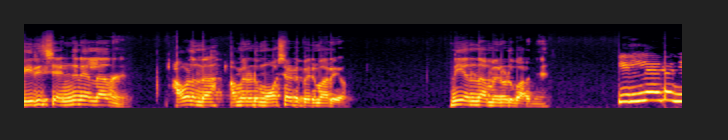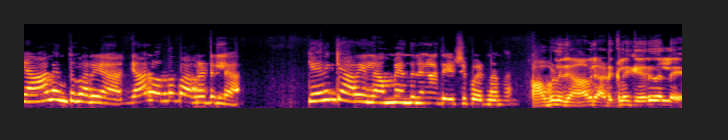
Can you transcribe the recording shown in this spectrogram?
തിരിച്ച് അവൾ എന്താ അമ്മേനോട് മോശമായിട്ട് പെരുമാറിയോ? നീ എന്താ അമ്മേനോട് പറഞ്ഞേ? ഇല്ലേട്ടാ ഞാൻ എന്ത് പറയാ? ഞാൻ ഒന്നും പറഞ്ഞിട്ടില്ല. എനിക്കറിയില്ല അമ്മ എന്തിനാ ദേഷ്യപ്പെടുന്നെന്ന് അവൾ രാവിലെ അടുക്കള കയറിയതല്ലേ?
